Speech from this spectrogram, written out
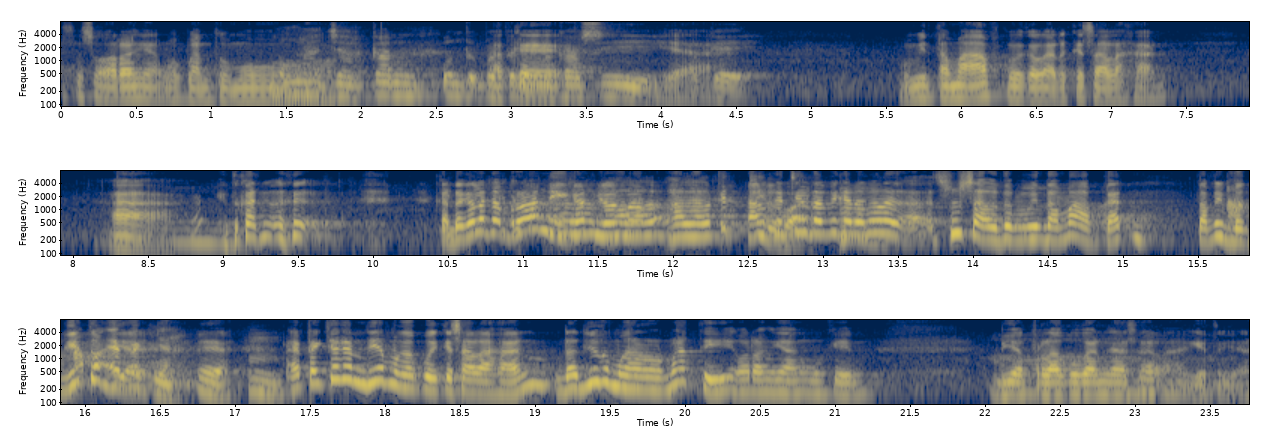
seseorang yang membantumu, Mengajarkan untuk berterima Oke. kasih. Ya. Oke. meminta maaf kalau ada kesalahan. Ah, itu kan kadang-kadang nggak berani kan bilang. Hal- kecil, Hal kecil Pak. tapi kadang-kadang susah untuk meminta maaf kan. Tapi begitu apa dia, efeknya? Iya. efeknya kan dia mengakui kesalahan dan juga menghormati orang yang mungkin dia perlakukan nggak salah gitu ya.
